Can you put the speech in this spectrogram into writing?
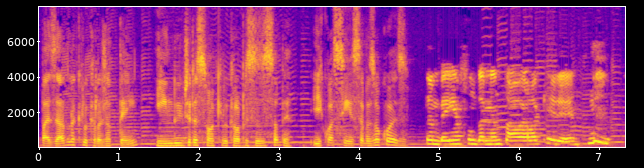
baseado naquilo que ela já tem, indo em direção àquilo que ela precisa saber. E com a ciência é a mesma coisa. Também é fundamental ela querer.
